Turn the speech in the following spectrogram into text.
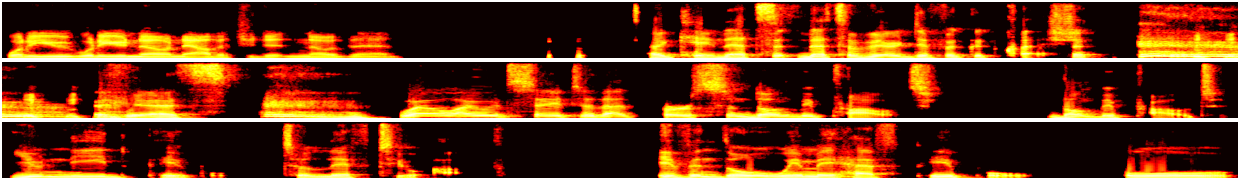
What do you what do you know now that you didn't know then? Okay, that's that's a very difficult question. yes. Well, I would say to that person, don't be proud. Don't be proud. You need people to lift you up. Even though we may have people who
